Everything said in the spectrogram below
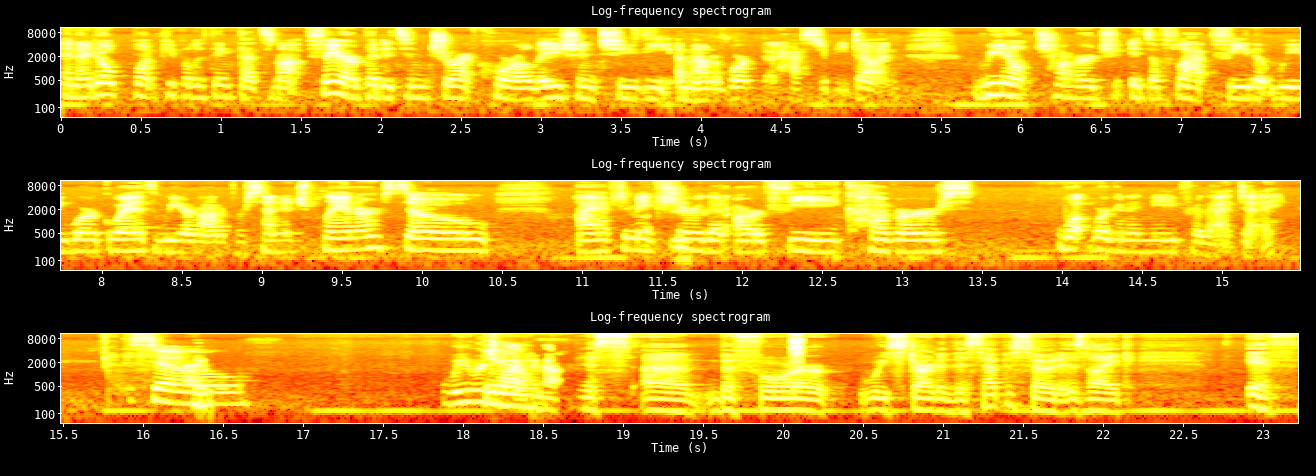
and I don't want people to think that's not fair, but it's in direct correlation to the amount of work that has to be done. We don't charge, it's a flat fee that we work with. We are not a percentage planner. So I have to make sure that our fee covers what we're going to need for that day. So, we were talking know, about this um, before we started this episode is like if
